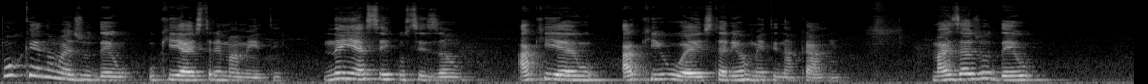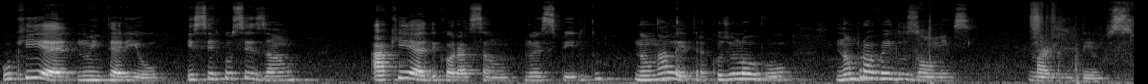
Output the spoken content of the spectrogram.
Por que não é judeu o que é extremamente, nem é circuncisão, aqui, é o, aqui o é exteriormente na carne? Mas é judeu o que é no interior, e circuncisão, aqui é de coração, no espírito, não na letra, cujo louvor não provém dos homens, mas de Deus.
